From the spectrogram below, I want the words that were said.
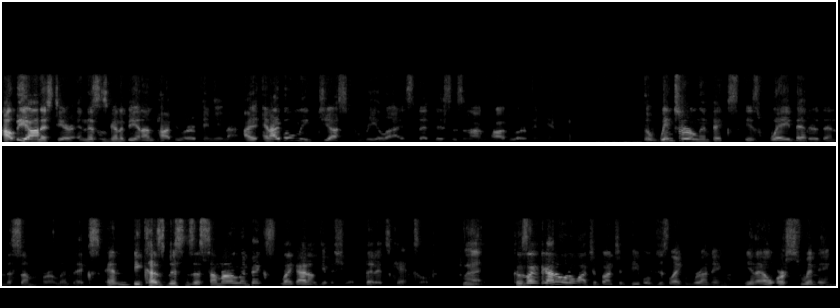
I'll be honest here, and this is going to be an unpopular opinion. I and I've only just realized that this is an unpopular opinion. The Winter Olympics is way better than the Summer Olympics, and because this is a Summer Olympics, like I don't give a shit that it's canceled. Right. Because like I don't want to watch a bunch of people just like running, you know, or swimming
